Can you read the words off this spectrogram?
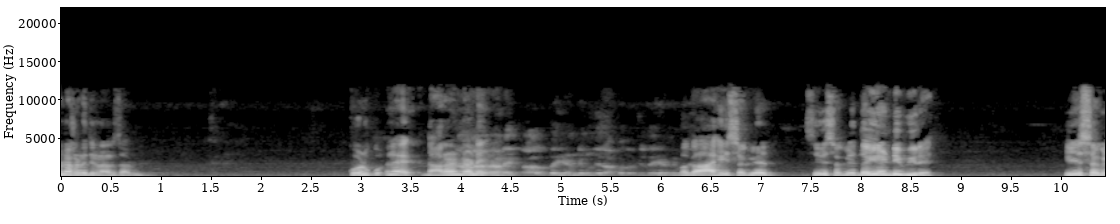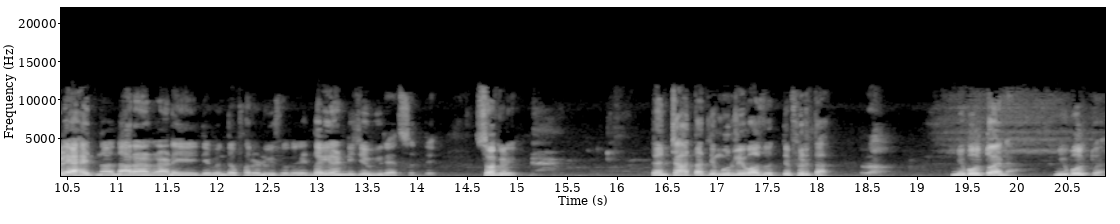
कोणाकडे देणार चावी कोण नाही नारायण राणे. बघा हे सगळे हे सगळे दहीहंडी वीर आहेत. हे जे सगळे आहेत ना नारायण राणे देवेंद्र फडणवीस वगैरे दहीहंडीचे वीर आहेत सध्या. सगळे. त्यांच्या हातातली मुरली वाजवत ते फिरतात. मी बोलतोय ना मी बोलतोय.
